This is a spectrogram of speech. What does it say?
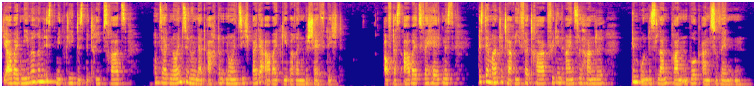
Die Arbeitnehmerin ist Mitglied des Betriebsrats und seit 1998 bei der Arbeitgeberin beschäftigt. Auf das Arbeitsverhältnis ist der Manteltarifvertrag für den Einzelhandel im Bundesland Brandenburg anzuwenden.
